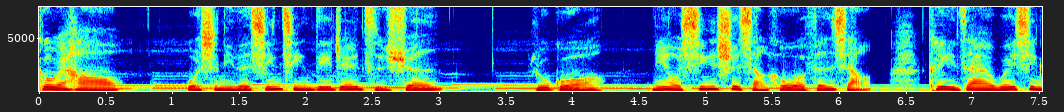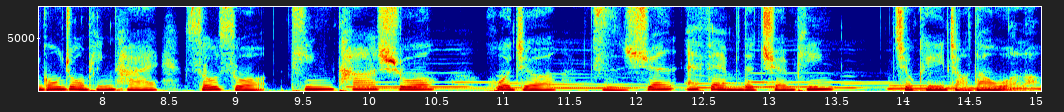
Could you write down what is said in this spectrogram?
各位好，我是你的心情 DJ 紫萱。如果你有心事想和我分享，可以在微信公众平台搜索“听他说”或者“紫萱 FM” 的全拼，就可以找到我了。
